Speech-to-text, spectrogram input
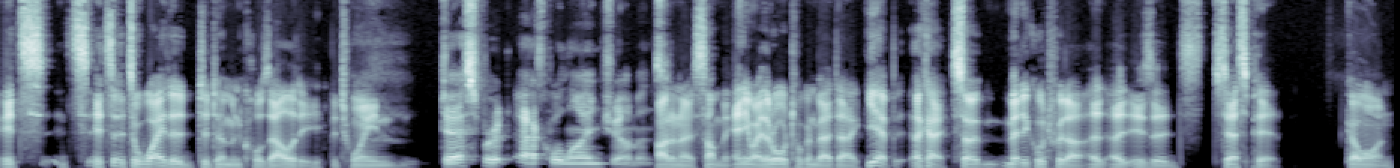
It's it's it's it's a way to determine causality between Desperate Aquiline Germans. I don't know something. Anyway, they're all talking about DAG. Yeah. Okay. So medical Twitter uh, uh, is a cesspit. Go on.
